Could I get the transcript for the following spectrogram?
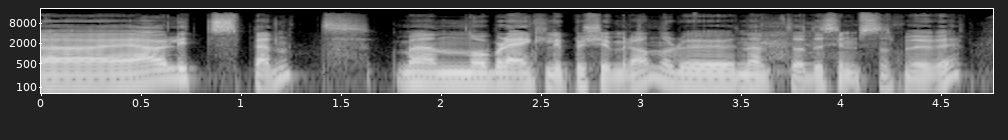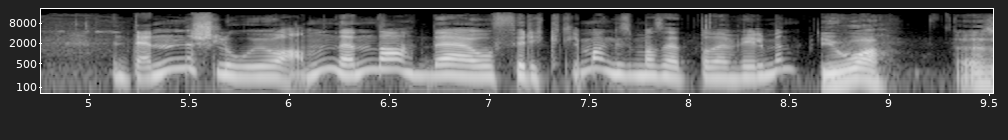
jeg er jo litt spent, men nå ble jeg egentlig litt bekymra når du nevnte The Simpsons-movie. Den slo jo an, den, da. Det er jo fryktelig mange som har sett på den filmen. Jo da, eh,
